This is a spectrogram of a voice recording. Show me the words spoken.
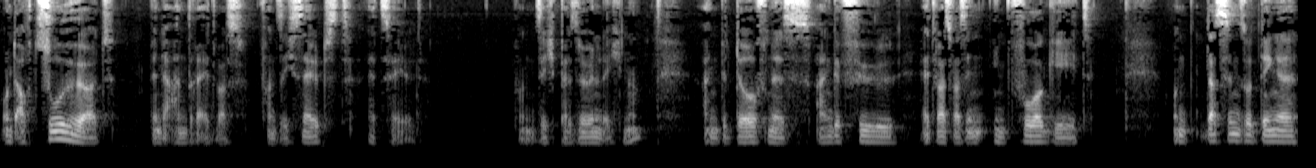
und auch zuhört, wenn der andere etwas von sich selbst erzählt, von sich persönlich, ne? ein Bedürfnis, ein Gefühl, etwas, was in ihm vorgeht. Und das sind so Dinge,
